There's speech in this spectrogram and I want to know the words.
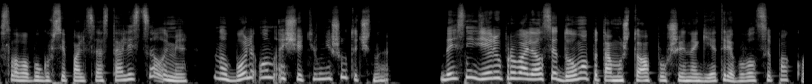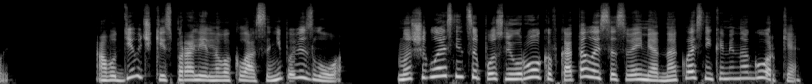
Слава богу, все пальцы остались целыми, но боль он ощутил нешуточную. Да и с неделю провалялся дома, потому что опухшей ноге требовался покой. А вот девочке из параллельного класса не повезло. Младшеклассница после уроков каталась со своими одноклассниками на горке,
